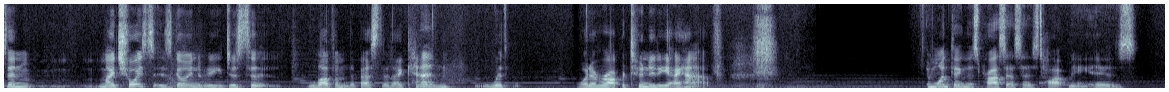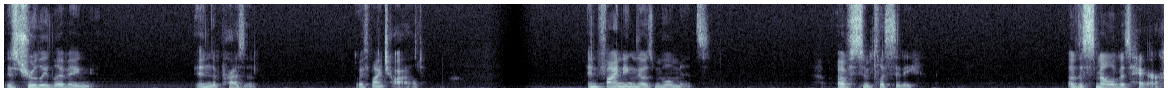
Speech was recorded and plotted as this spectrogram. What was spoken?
then my choice is going to be just to love him the best that I can with whatever opportunity I have. And one thing this process has taught me is is truly living in the present with my child. And finding those moments of simplicity, of the smell of his hair,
